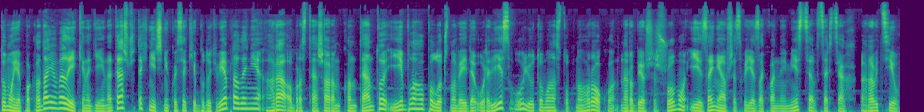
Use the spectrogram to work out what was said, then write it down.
Тому я покладаю великі надії на те, що технічні косяки будуть виправлені, гра обросте шаром контенту і благополучно вийде у реліз у лютому наступного року, наробивши шуму і зайнявши своє законне місце в серцях гравців.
